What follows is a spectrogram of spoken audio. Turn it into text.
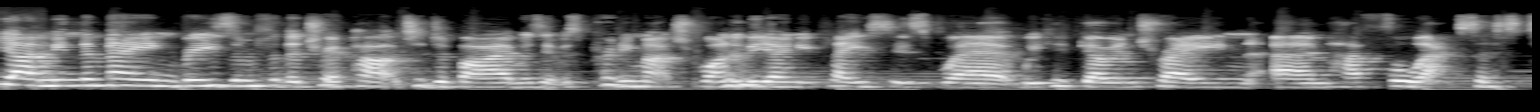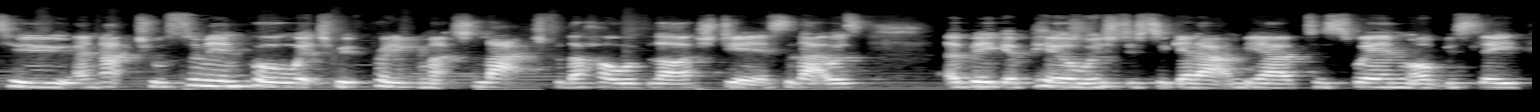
Yeah, I mean, the main reason for the trip out to Dubai was it was pretty much one of the only places where we could go and train, um, have full access to a natural swimming pool, which we've pretty much lacked for the whole of last year. So that was a big appeal, was just to get out and be able to swim. Obviously,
